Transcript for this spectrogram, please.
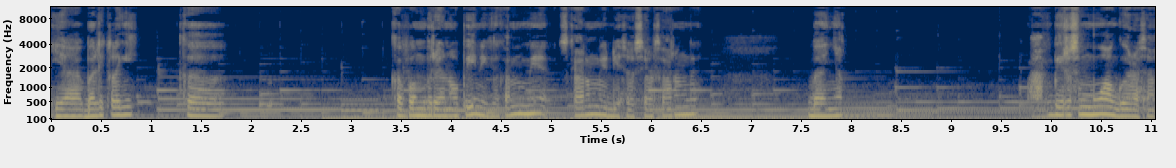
ya balik lagi ke ke pemberian opini karena sekarang media sosial sekarang tuh banyak hampir semua gue rasa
